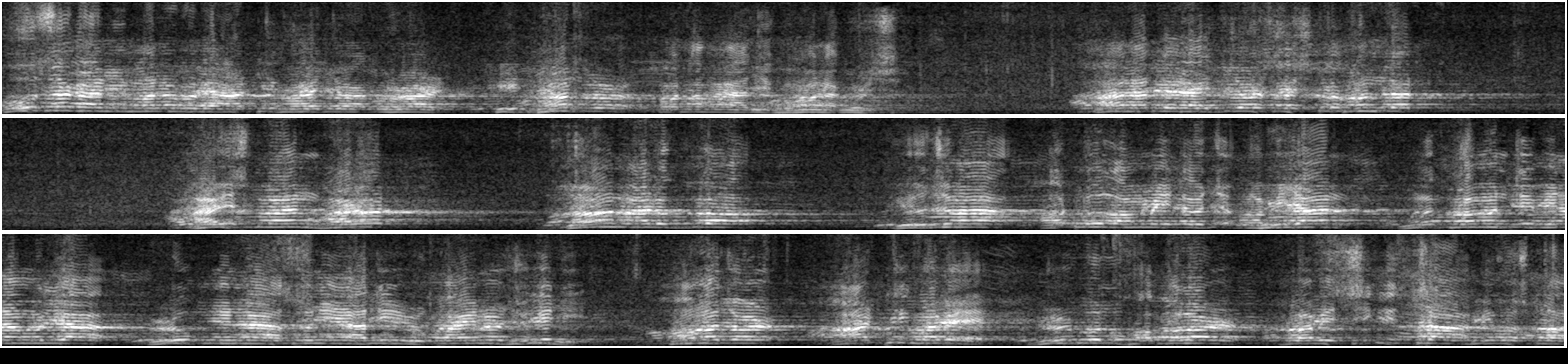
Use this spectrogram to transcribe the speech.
শৌচাগাৰ নিৰ্মাণৰ বাবে আৰ্থিক সাহায্য আগবঢ়োৱাৰ সিদ্ধান্তৰ কথা মই আজি ঘোষণা কৰিছো। আনহাতে ৰাজ্যৰ স্বাস্থ্য খণ্ডত আয়ুষ্মান ভাৰত জন আৰোগ্য যোজনা অটল অমৃত অভিযান মুখ্যমন্ত্ৰী বিনামূলীয়া ৰোগ নিৰ্ণয় আঁচনি আদিৰ ৰূপায়ণৰ যোগেদি সমাজৰ আৰ্থিকভাৱে দুৰ্বলসকলৰ বাবে চিকিৎসা ব্যৱস্থা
